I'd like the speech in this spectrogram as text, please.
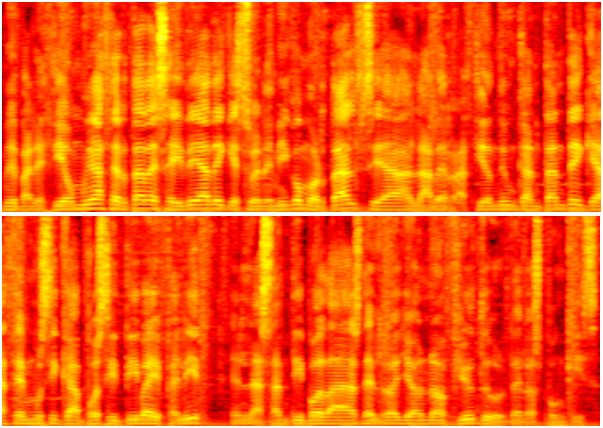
Me pareció muy acertada esa idea de que su enemigo mortal sea la aberración de un cantante que hace música positiva y feliz, en las antípodas del rollo No Future de los punkis.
